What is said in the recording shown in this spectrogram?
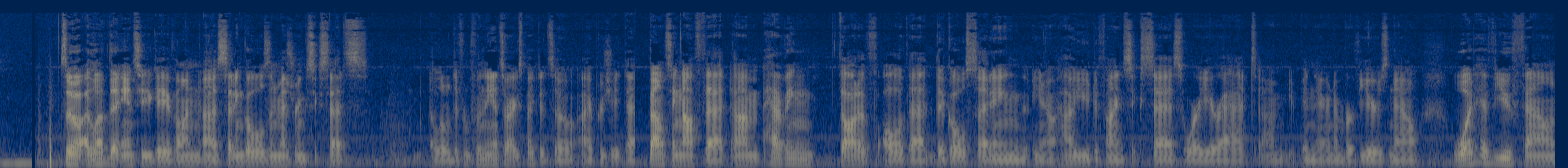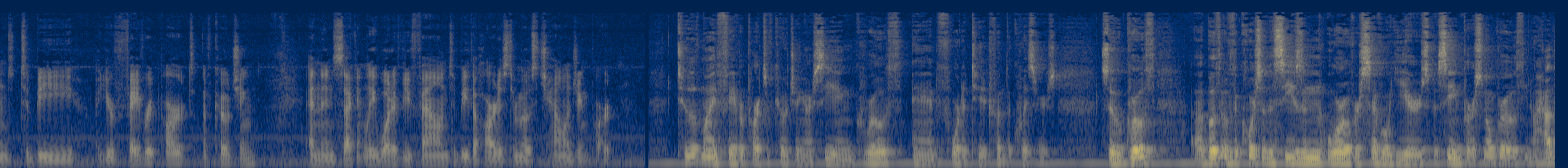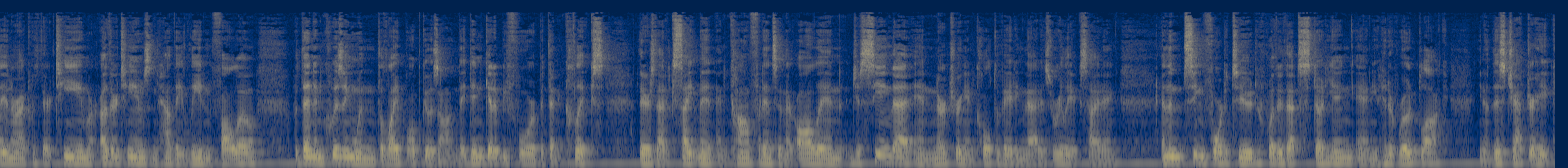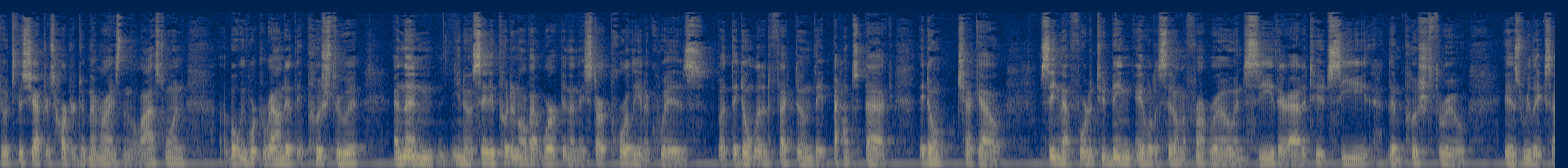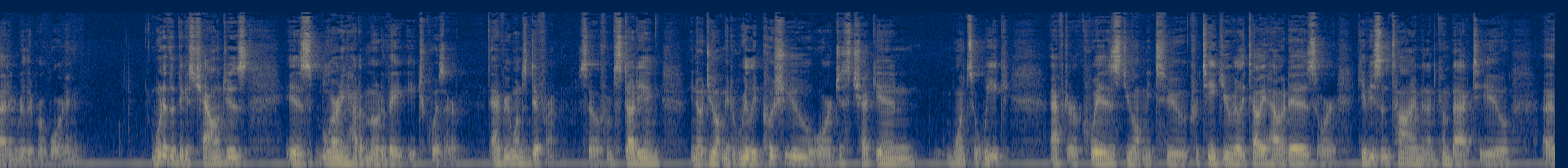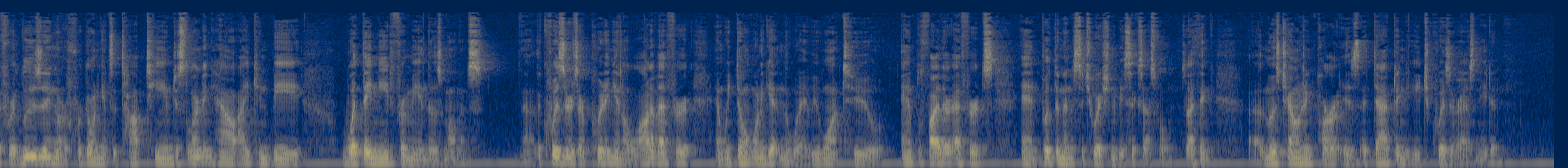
So I love the answer you gave on uh, setting goals and measuring success. A little different from the answer I expected, so I appreciate that. Bouncing off that, um, having thought of all of that, the goal setting, you know, how you define success, where you're at, um, you've been there a number of years now. What have you found to be your favorite part of coaching? And then, secondly, what have you found to be the hardest or most challenging part? Two of my favorite parts of coaching are seeing growth and fortitude from the quizzers. So, growth uh, both over the course of the season or over several years, but seeing personal growth, you know, how they interact with their team or other teams and how they lead and follow. But then in quizzing, when the light bulb goes on, they didn't get it before, but then it clicks. There's that excitement and confidence, and they're all in. Just seeing that and nurturing and cultivating that is really exciting. And then seeing fortitude, whether that's studying and you hit a roadblock you know, this chapter, hey, coach, this chapter is harder to memorize than the last one, uh, but we work around it, they push through it. And then, you know, say they put in all that work and then they start poorly in a quiz, but they don't let it affect them. They bounce back, they don't check out. Seeing that fortitude, being able to sit on the front row and see their attitude, see them push through is really exciting, really rewarding. One of the biggest challenges is learning how to motivate each quizzer. Everyone's different. So, from studying you know, do you want me to really push you or just check in once a week after a quiz? Do you want me to critique you, really tell you how it is, or give you some time and then come back to you? Uh, if we're losing or if we're going against a top team, just learning how I can be what they need from me in those moments. Uh, the quizzers are putting in a lot of effort and we don't want to get in the way. We want to amplify their efforts and put them in a situation to be successful. So I think uh, the most challenging part is adapting to each quizzer as needed.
